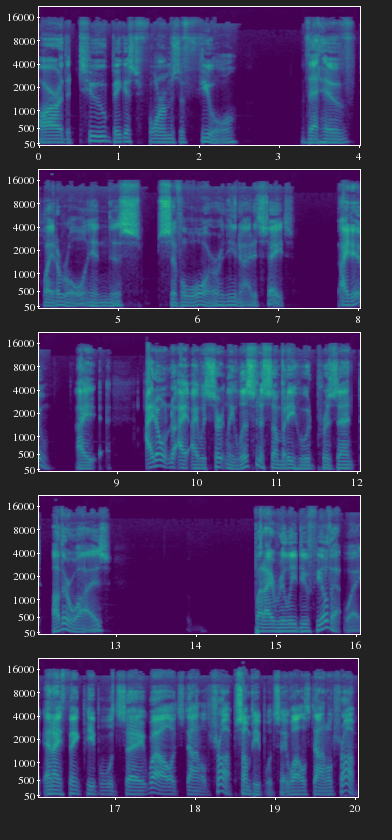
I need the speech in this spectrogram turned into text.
are the two biggest forms of fuel that have played a role in this civil war in the United States. I do. I I don't know. I, I would certainly listen to somebody who would present otherwise, but I really do feel that way. And I think people would say, well, it's Donald Trump. Some people would say, well, it's Donald Trump.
